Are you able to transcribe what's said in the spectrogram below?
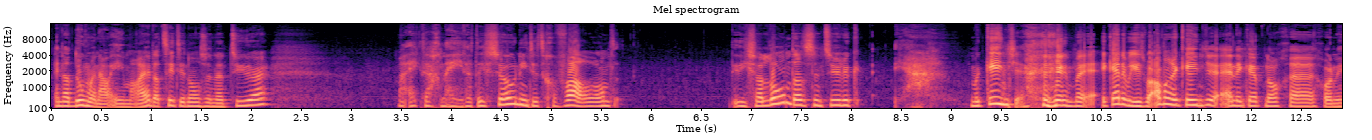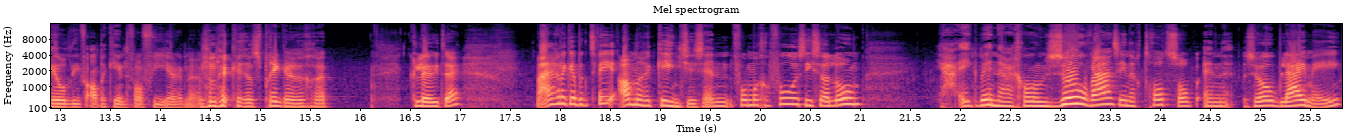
en dat doen we nou eenmaal, hè? dat zit in onze natuur. Maar ik dacht, nee, dat is zo niet het geval. Want die salon, dat is natuurlijk, ja, mijn kindje. mijn Academy is mijn andere kindje. En ik heb nog uh, gewoon een heel lief ander kind van vier. Een lekkere, springerige kleuter. Maar eigenlijk heb ik twee andere kindjes. En voor mijn gevoel is die salon ja, ik ben daar gewoon zo waanzinnig trots op en zo blij mee.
